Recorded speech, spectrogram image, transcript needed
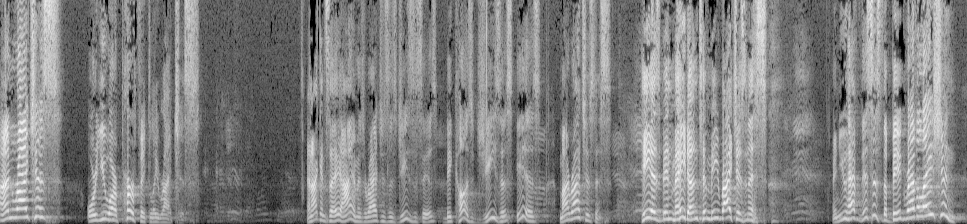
unrighteous or you are perfectly righteous. And I can say I am as righteous as Jesus is because Jesus is my righteousness. He has been made unto me righteousness. And you have, this is the big revelation.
